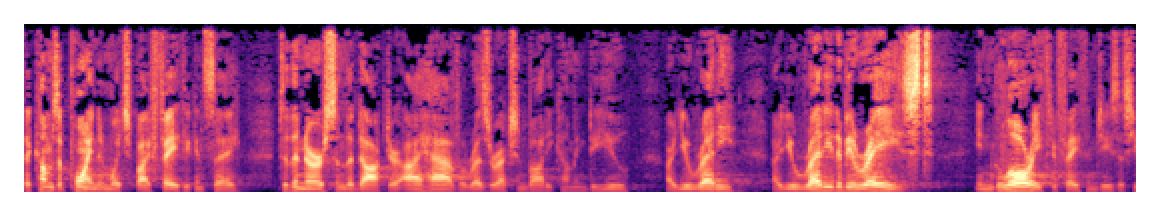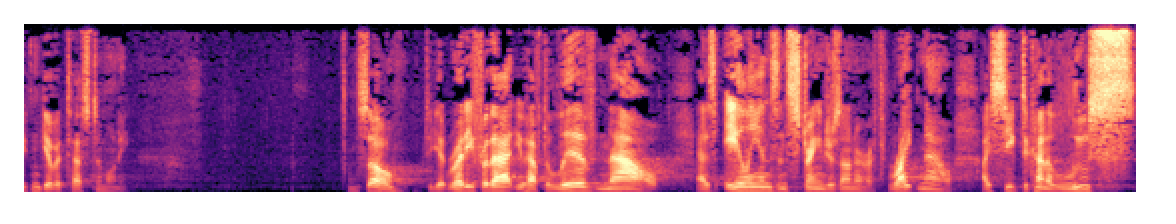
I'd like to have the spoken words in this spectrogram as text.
There comes a point in which, by faith, you can say, to the nurse and the doctor, I have a resurrection body coming. Do you? Are you ready? Are you ready to be raised in glory through faith in Jesus? You can give a testimony. And so, to get ready for that, you have to live now as aliens and strangers on earth. Right now, I seek to kind of loose,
